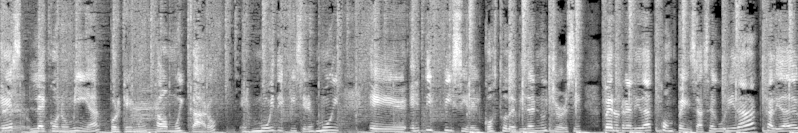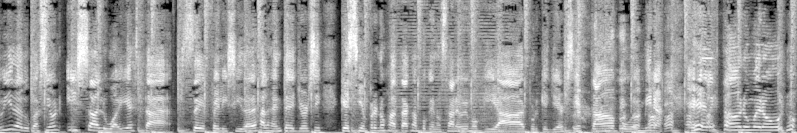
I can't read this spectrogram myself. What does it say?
es la economía, porque es un estado muy caro, es muy difícil, es muy, eh, es difícil el costo de vida en New Jersey, pero en realidad compensa seguridad, calidad de vida, educación y salud. Ahí está. Se, felicidades a la gente de Jersey que siempre nos atacan porque no sabemos guiar, porque Jersey es campo. Pues mira, es el estado número uno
